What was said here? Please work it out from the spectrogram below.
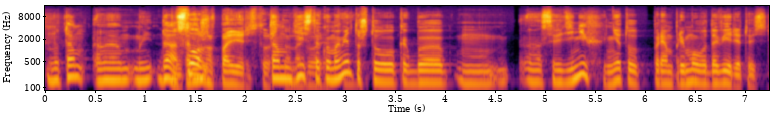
Ну там, э, да. Ну, сложно поверить то, Там есть такой момент, что как бы э, среди них нету прям прямого доверия. То есть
